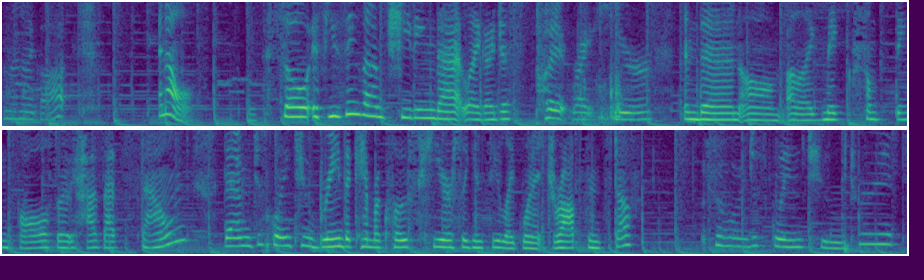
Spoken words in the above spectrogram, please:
And then I got an owl. So if you think that I'm cheating that like I just put it right here and then um, I like make something fall so it has that sound, then I'm just going to bring the camera close here so you can see like when it drops and stuff. So I'm just going to turn it.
